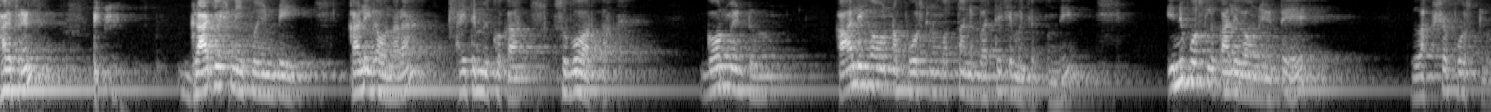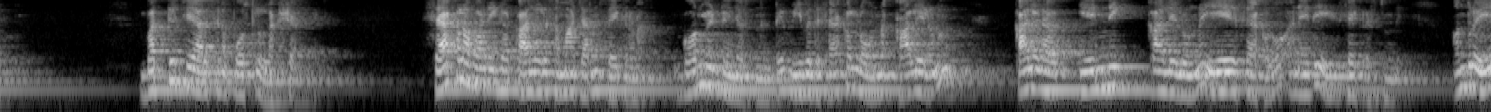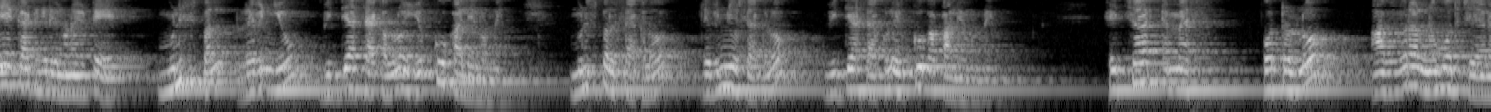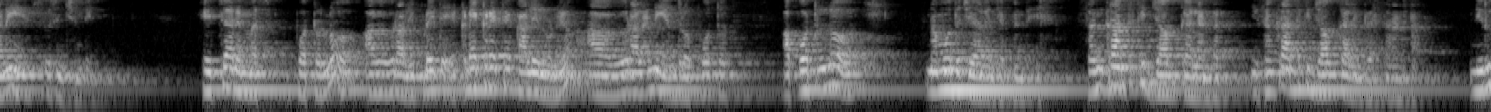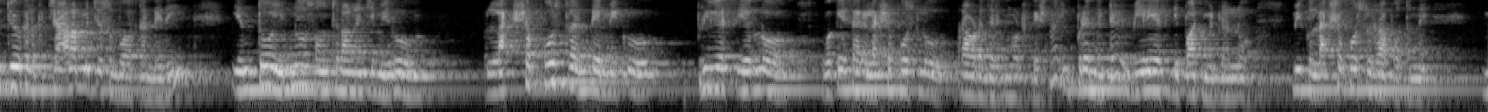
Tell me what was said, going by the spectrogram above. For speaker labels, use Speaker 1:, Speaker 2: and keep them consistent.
Speaker 1: Hi friends. Graduation అయిపోయింది. ఖాళీగా ఉన్నారా? అయితే మీకు ఒక శుభవార్త. గవర్నమెంట్ ఖాళీగా ఉన్న పోస్టులు మొత్తాన్ని భర్తీ చేయమని చెప్తుంది. ఎన్ని పోస్టులు ఖాళీగా ఉన్నాయంటే లక్ష పోస్టులు. భర్తీ చేయాల్సిన పోస్టులు లక్ష. శాఖల వారీగా ఖాళీల సమాచారం సేకరణ. గవర్నమెంట్ ఏం చేస్తుందంటే వివిధ శాఖల్లో ఉన్న ఖాళీలను ఖాళీల ఎన్ని ఖాళీలు ఉన్న ఏ ఏ శాఖలో అనేది సేకరిస్తుంది. అందులో ఏ కేటగిరీలు ఉన్నాయంటే మున్సిపల్ రెవెన్యూ విద్యాశాఖల్లో ఎక్కువ ఖాళీలు ఉన్నాయి. మున్సిపల్ శాఖలో రెవెన్యూ శాఖలో విద్యాశాఖలో ఎక్కువగా ఖాళీలు ఉన్నాయి. హెచ్ఆర్ఎంఎస్ పోర్టల్లో ఆ వివరాలు నమోదు చేయాలని సూచించింది. హెచ్ఆర్ఎంఎస్ పోర్టల్లో ఆ వివరాలు ఎప్పుడైతే ఎక్కడెక్కడైతే ఖాళీలు ఉన్నాయో ఆ వివరాలన్నీ అందులో పోర్టల్ ఆ పోర్టల్లో నమోదు చేయాలని చెప్పింది. సంక్రాంతికి జాబ్ క్యాలెండర్. ఈ సంక్రాంతికి జాబ్ క్యాలెండర్ ఇస్తారంట. నిరుద్యోగులకు చాలా మంచి శుభవార్త అండి ఇది. ఎంతో ఎన్నో సంవత్సరాల నుంచి మీరు లక్ష పోస్టులు అంటే మీకు ప్రీవియస్ ఇయర్లో ఒకేసారి లక్ష పోస్టులు రావడం జరిగింది నోటిఫికేషన్. ఇప్పుడు ఏంటంటే వేరియస్ డిపార్ట్మెంట్లలో మీకు లక్ష పోస్టులు రాబోతున్నాయి.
